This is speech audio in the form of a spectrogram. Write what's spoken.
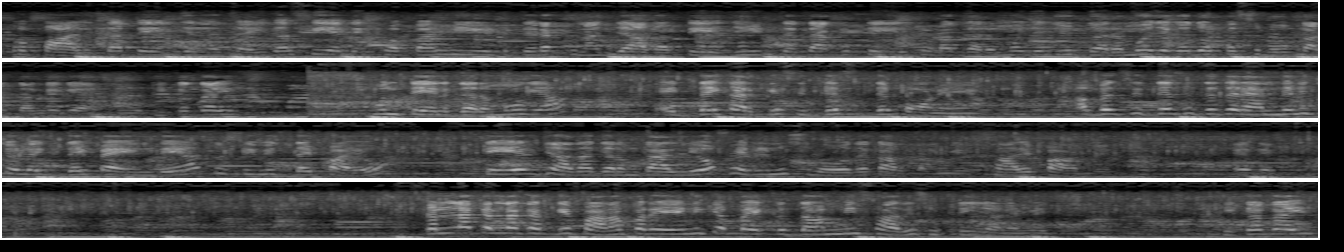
ਆਪਾਂ ਪਾ ਲਿੱਤਾ, ਤੇਲ ਜਿੰਨਾ ਚਾਹੀਦਾ ਸੀ। ਇਹ ਦੇਖੋ, ਆਪਾਂ ਹੀਟ ਤੇ ਰੱਖਣਾ ਜ਼ਿਆਦਾ ਤੇਜ਼ ਹੀਟ ਤੇ ਤਾਂ ਕਿ ਤੇਲ ਥੋੜਾ ਗਰਮ ਹੋ ਜਾਏ। ਜੇ ਗਰਮ ਹੋ ਜਾਏਗਾ, ਉਦੋਂ ਆਪਾਂ ਸਲੋ ਕਰ ਦਾਂਗੇ ਗੈਸ ਨੂੰ, ਠੀਕ ਹੈ ਗਾਇਸ ਹੁਣ ਤੇਲ ਗਰਮ ਹੋ ਗਿਆ। ਇਦਾਂ ਹੀ ਕਰਕੇ ਸਿੱਧੇ ਸਿੱਧੇ ਪਾਉਣੇ ਆ। ਅਬਲ ਸਿੱਧੇ ਸਿੱਧੇ ਤੇ ਰਹਿੰਦੇ ਨਹੀਂ, ਚਲੋ ਇਦਾਂ ਹੀ ਪੈ ਜਾਂਦੇ ਆ। ਤੁਸੀਂ ਵੀ ਇਦਾਂ ਹੀ ਪਾਇਓ। ਤੇਲ ਜ਼ਿਆਦਾ ਗਰਮ ਕਰ ਲਿਓ, ਫਿਰ ਇਹਨੂੰ ਸਲੋ ਤੇ ਕਰ ਦਾਂਗੇ, ਸਾਰੇ ਪਾ ਕੇ। ਇਹ ਦੇਖੋ। ਕੱਲਾ ਕੱਲਾ ਕਰਕੇ ਪਾਣਾ ਪਰ ਇਹ ਨਹੀਂ ਕਿ ਆਪਾਂ ਇੱਕਦਮ ਹੀ ਸਾਰੇ ਸੁੱਟੀ ਜਾਣੇ ਵਿੱਚ। ਠੀਕ ਹੈ ਗਾਇਸ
